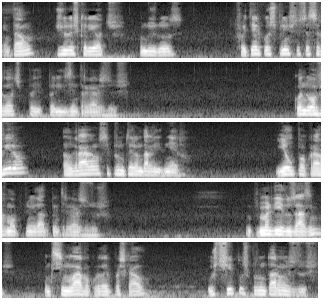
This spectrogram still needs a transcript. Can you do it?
Então, Judas Cariotes, um dos doze, foi ter com os primos dos sacerdotes para, para lhes entregar Jesus. Quando o ouviram, alegraram-se e prometeram dar-lhe dinheiro. E ele procurava uma oportunidade para entregar Jesus. No primeiro dia dos ázimos, em que simulava o Cordeiro Pascal, os discípulos perguntaram a Jesus:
